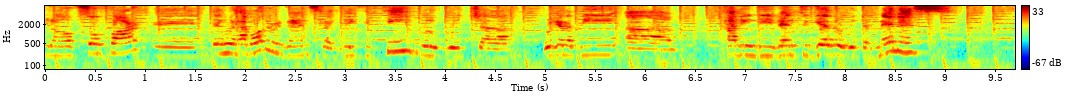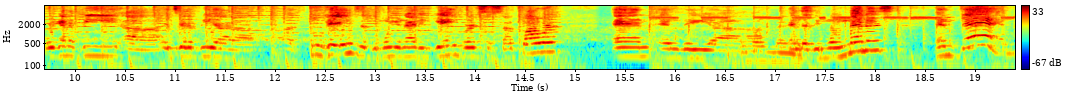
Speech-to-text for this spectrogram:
you know, so far. Uh, then we have other events like May 15th, which uh, we're gonna be um, having the event together with the Menace. We're gonna be, uh, it's gonna be uh, uh, two games: the Des Moines United game versus Sunflower, and and the uh, Des and the Menace. Des Moines Menace. And then,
